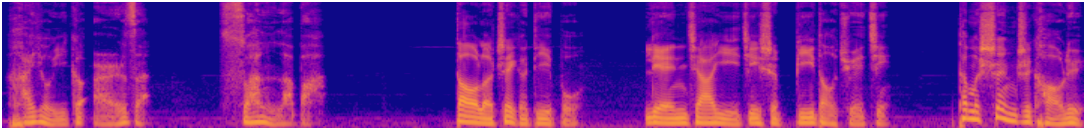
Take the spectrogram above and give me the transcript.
还有一个儿子，算了吧。到了这个地步，连家已经是逼到绝境，他们甚至考虑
